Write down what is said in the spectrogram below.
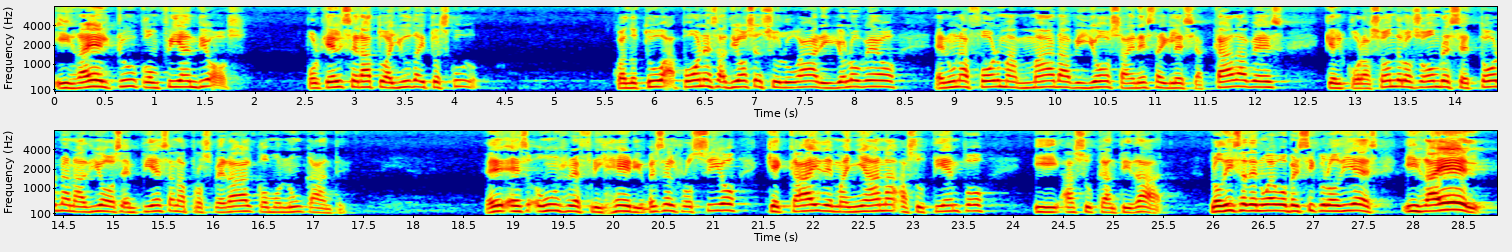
Israel, tú confía en Dios, porque Él será tu ayuda y tu escudo. Cuando tú pones a Dios en su lugar, y yo lo veo en una forma maravillosa en esta iglesia, cada vez que el corazón de los hombres se tornan a Dios, empiezan a prosperar como nunca antes. Es un refrigerio, es el rocío que cae de mañana a su tiempo y a su cantidad. Lo dice de nuevo versículo 10, Israel,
